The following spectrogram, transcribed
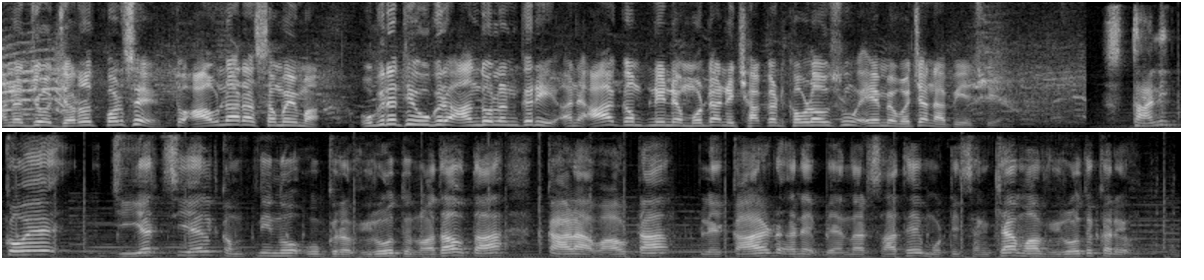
અને જો જરૂરત પડશે, તો આવનારા સમયમાં ઉગ્રથી ઉગ્ર આંદોલન કરી અને આ કંપનીને મોઢાની છાકટ ખવડાવશું એ અમે વચન આપીએ છીએ. સ્થાનિકોએ જીએચસીએલ કંપનીનો ઉગ્ર વિરોધ નોંધાવતા કાળા વાવટા, પ્લેકાર્ડ અને બેનર સાથે મોટી સંખ્યામાં વિરોધ કર્યો હતો.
